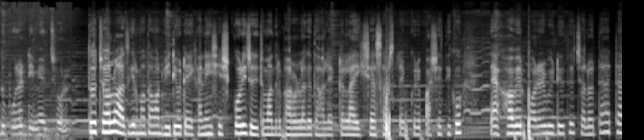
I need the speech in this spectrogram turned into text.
দুপুরের ডিমের ঝোল। তো চলো আজকের মতো আমার ভিডিওটা এখানেই শেষ করি। যদি তোমাদের ভালো লাগে তাহলে একটা লাইক শেয়ার সাবস্ক্রাইব করে পাশে থেকো। দেখা হবে পরের ভিডিওতে। চলো টাটা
